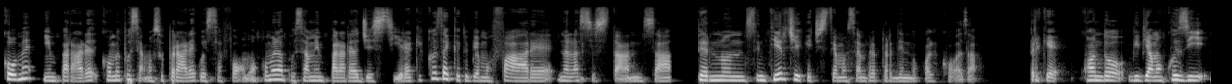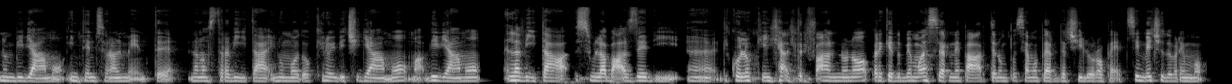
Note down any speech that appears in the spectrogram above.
come imparare, come possiamo superare questa FOMO, come la possiamo imparare a gestire, che cosa è che dobbiamo fare nella sostanza per non sentirci che ci stiamo sempre perdendo qualcosa. Perché quando viviamo così non viviamo intenzionalmente la nostra vita in un modo che noi decidiamo, ma viviamo la vita sulla base di, eh, di, quello che gli altri fanno, no? Perché dobbiamo esserne parte, non possiamo perderci i loro pezzi, invece dovremmo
